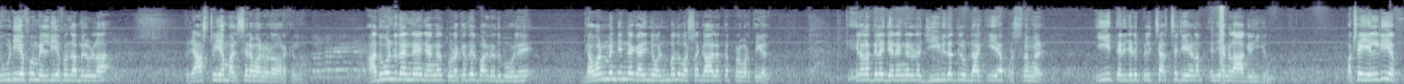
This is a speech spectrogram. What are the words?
യു ഡി എഫും എൽ ഡി എഫും തമ്മിലുള്ള രാഷ്ട്രീയ മത്സരമാണ് ഇവിടെ നടക്കുന്നത്. അതുകൊണ്ട് തന്നെ ഞങ്ങൾ തുടക്കത്തിൽ പറഞ്ഞതുപോലെ ഗവൺമെന്റിന്റെ കഴിഞ്ഞ ഒൻപത് വർഷകാലത്തെ പ്രവർത്തികൾ കേരളത്തിലെ ജനങ്ങളുടെ ജീവിതത്തിലുണ്ടാക്കിയ പ്രശ്നങ്ങൾ ഈ തെരഞ്ഞെടുപ്പിൽ ചർച്ച ചെയ്യണം എന്ന് ഞങ്ങൾ ആഗ്രഹിക്കുന്നു. പക്ഷേ എൽ ഡി എഫ്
